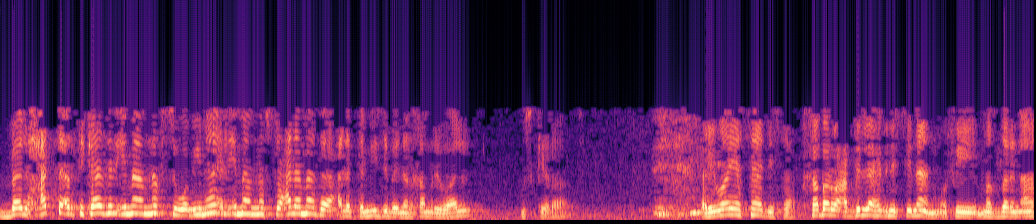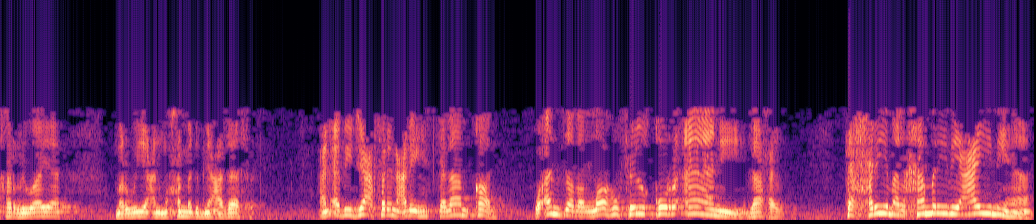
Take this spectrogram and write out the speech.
بل حتى ارتكاز الإمام نفسه وبناء الإمام نفسه على ماذا؟ على التمييز بين الخمر والمسكرات. رواية سادسة. خبر عبد الله بن سنان وفي مصدر آخر رواية مروية عن محمد بن عذافر عن أبي جعفر عليه السلام قال وأنزل الله في القرآن لاحظ تحريم الخمر بعينها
